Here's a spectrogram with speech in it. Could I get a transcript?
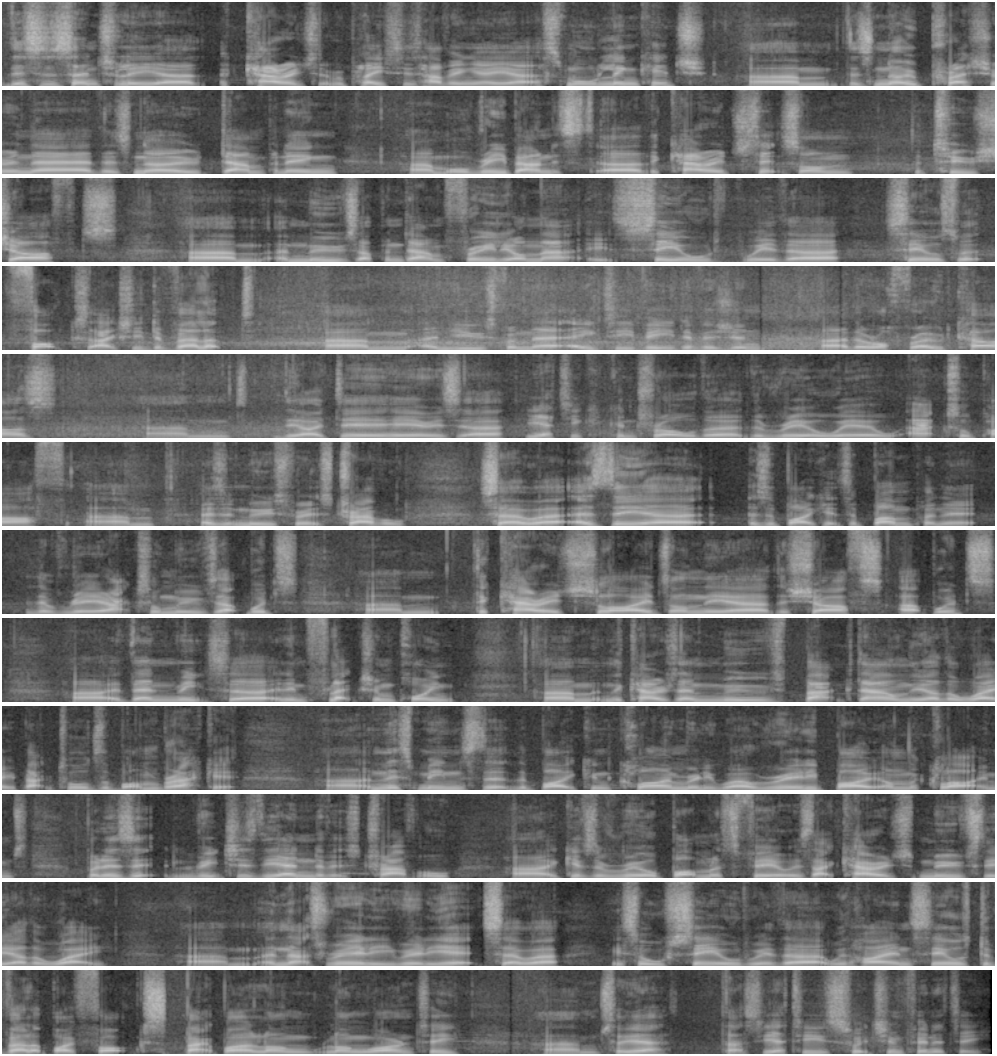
This is essentially a, a carriage that replaces having a, a small linkage. Um, there's no pressure in there, there's no dampening um, or rebound. Uh, the carriage sits on the two shafts um, and moves up and down freely on that. It's sealed with uh, seals that Fox actually developed um, and used from their ATV division, uh, their off-road cars. And the idea here is uh, Yeti can control the, the rear wheel axle path um, as it moves for its travel. So uh, as, the, uh, as the bike hits a bump and it, the rear axle moves upwards, um, the carriage slides on the, uh, the shafts upwards. Uh, it then meets uh, an inflection point, um, and the carriage then moves back down the other way, back towards the bottom bracket. Uh, and this means that the bike can climb really well, really bite on the climbs, but as it reaches the end of its travel, uh, it gives a real bottomless feel as that carriage moves the other way. Um, and that's really, really it. So uh, it's all sealed with, uh, with high-end seals developed by Fox, backed by a long, long warranty. Um, so yeah, that's Yeti's Switch Infinity.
